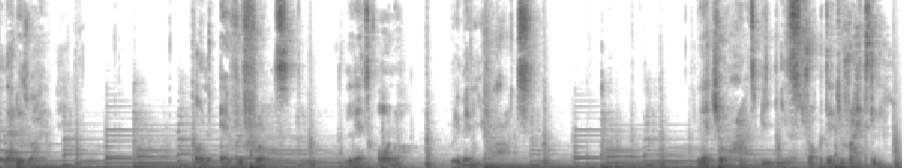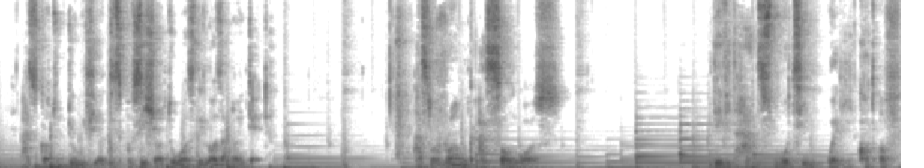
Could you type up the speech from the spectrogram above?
And that is why, on every front, let honor remain in your heart. Let your heart be instructed rightly has got to do with your disposition towards the Lord's anointed. As wrong as Saul was, David had smote him when he cut off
